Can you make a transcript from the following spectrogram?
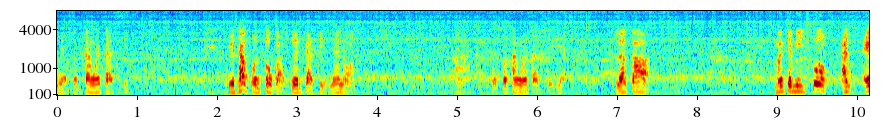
เนี่ยผมตั้งไว้แปดสิบคือถ้าฝนตกอะเกินแปดสิบแน่นอน อ่า ผมก็ตั้งไว้แปดสิบเนี่ย แล้วก็ มันจะมีช่วงอันไอ้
